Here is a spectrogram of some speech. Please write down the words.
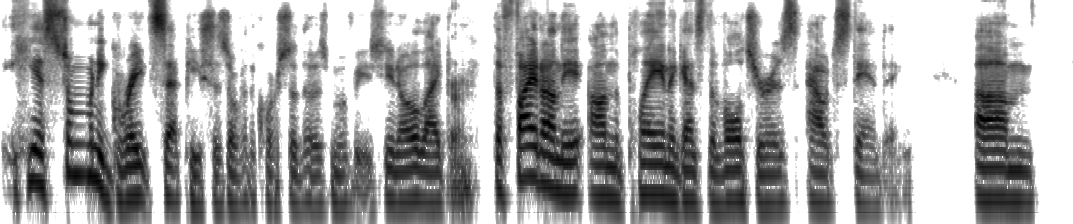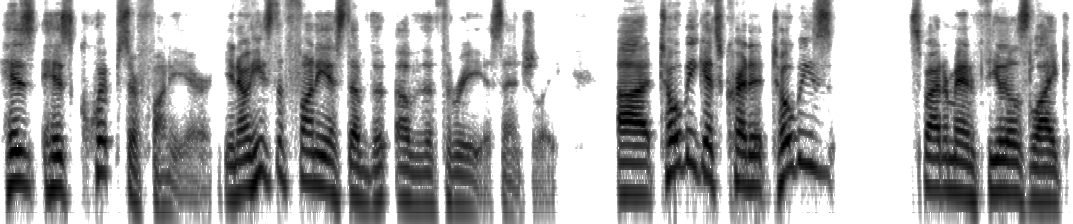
he has so many great set pieces over the course of those movies. You know, like Sure. the fight on the on the plane against the vulture is outstanding. Um his his quips are funnier. You know, he's the funniest of the of the three essentially. Uh Tobey gets credit. Tobey's Spider-Man feels like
